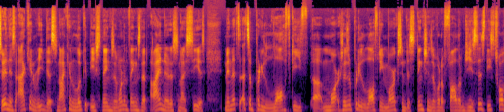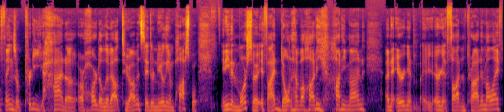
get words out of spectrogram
So in this, I can read this and I can look at these things. And one of the things that I notice and I see is, man, that's that's a pretty lofty uh, marks. Those are pretty lofty marks and distinctions of what a follower of Jesus is. These 12 things are pretty high to, or hard to live out to. I would say they're nearly impossible. And even more so, if I don't have a haughty, haughty mind, an arrogant, arrogant thought and pride in my life,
